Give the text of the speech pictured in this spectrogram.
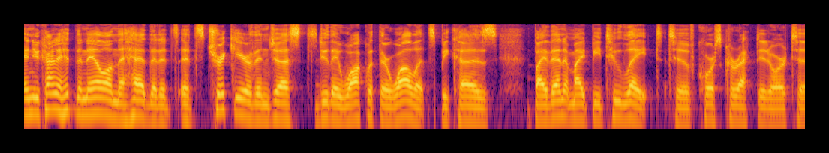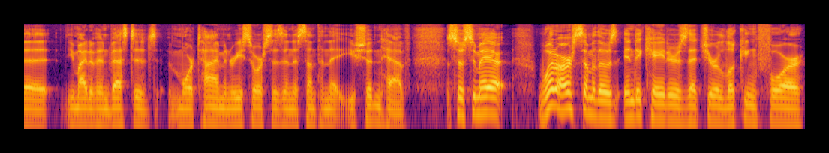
And you kind of hit the nail on the head that it's it's trickier than just do they walk with their wallets because by then it might be too late to of course correct it or to you might have invested more time and resources into something that you shouldn't have. So Soumeya, what are some of those indicators that you're looking for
